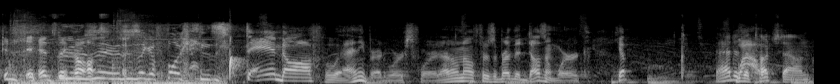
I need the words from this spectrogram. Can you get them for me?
just fucking dancing It off. was, it was just like a fucking standoff. Well, any bread works for it. I don't know if there's a bread that doesn't work. Yep. That is Wow. a touchdown.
